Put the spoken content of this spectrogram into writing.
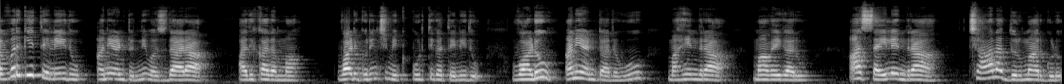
ఎవరికీ తెలియదు అని అంటుంది వసుధారా. అది కాదమ్మా వాడి గురించి మీకు పూర్తిగా తెలీదు. వాడు అని అంటారు మహేంద్ర మావయ్య గారు. ఆ శైలేంద్ర చాలా దుర్మార్గుడు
